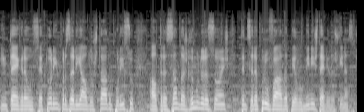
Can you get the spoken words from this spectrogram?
integra o setor empresarial do Estado, por isso a alteração das remunerações tem de ser aprovada pelo Ministério das Finanças.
